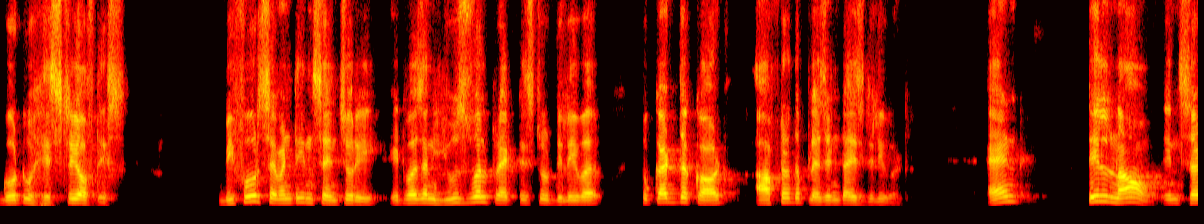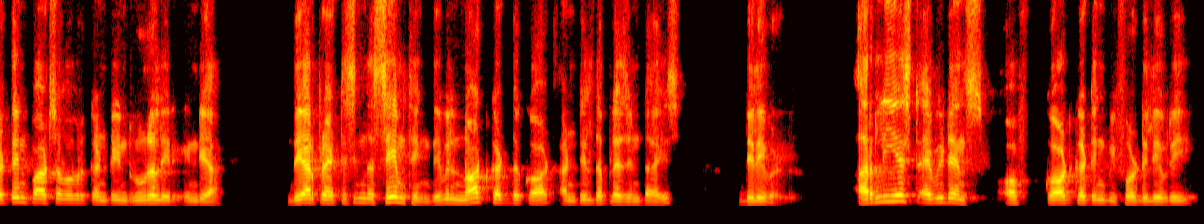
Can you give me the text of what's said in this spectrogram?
go to history of this. Before 17th century, it was an usual practice to deliver, to cut the cord after the placenta is delivered. And till now, in certain parts of our country, in rural India, they are practicing the same thing. They will not cut the cord until the placenta is delivered. Earliest evidence of cord cutting before delivery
